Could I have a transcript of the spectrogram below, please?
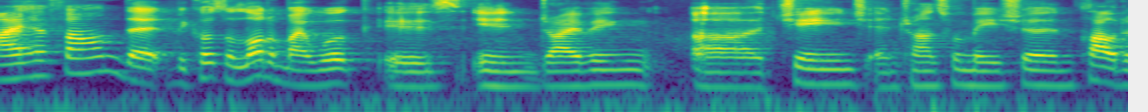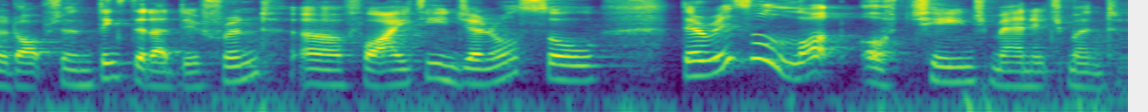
I have found that because a lot of my work is in driving uh, change and transformation, cloud adoption, things that are different uh, for IT in general. So there is a lot of change management,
